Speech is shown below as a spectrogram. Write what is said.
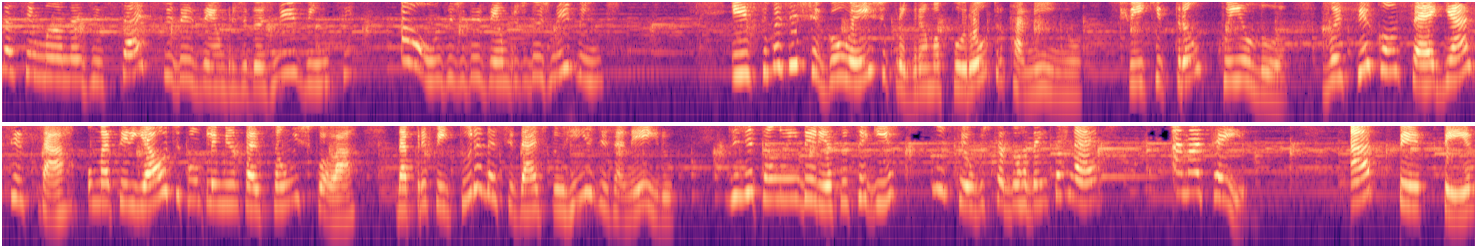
da semana de 7 de dezembro de 2020 a 11 de dezembro de 2020. E se você chegou a este programa por outro caminho, fique tranquilo. Você consegue acessar o material de complementação escolar da Prefeitura da cidade do Rio de Janeiro digitando o endereço a seguir no seu buscador da internet. Anote aí: app.vc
